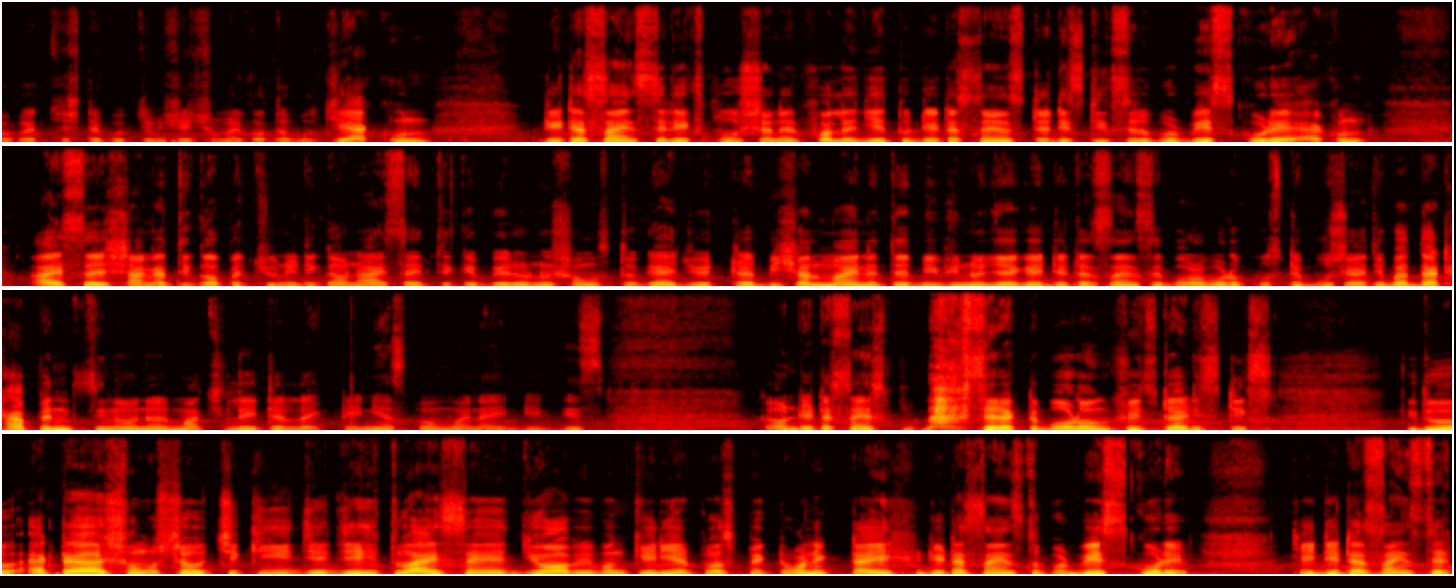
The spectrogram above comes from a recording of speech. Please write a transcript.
ঢোকার চেষ্টা করছি, আমি সেই সময় কথা বলছি। এখন ডেটা সায়েন্সের এক্সপ্লোশনের ফলে, যেহেতু ডেটা সায়েন্স স্ট্যাটিস্টিক্সের উপর বেস করে, এখন আইএসআই সাংঘাতিক অপরচুনিটি কারণ আইএসআই থেকে বেরোনো সমস্ত গ্র্যাজুয়েটরা বিশাল মাইনেতে বিভিন্ন জায়গায় ডেটা সায়েন্সে বড় বড় পোস্টে বসে আছে। But that happens in owner much later like ten years from one I did this কারণ ডেটা সায়েন্সের একটা বড় অংশ স্ট্যাটিস্টিক্স কিন্তু একটা সমস্যা হচ্ছে কি যে, যেহেতু আইএসআই জব এবং কেরিয়ার প্রসপেক্ট অনেকটাই ডেটা সায়েন্সের উপর বেস করে, সেই ডেটা সায়েন্সের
